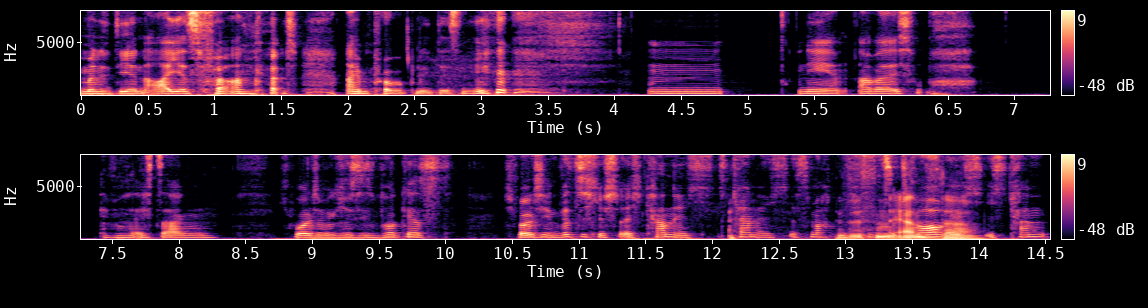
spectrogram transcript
in meine DNA jetzt verankert. I'm probably Disney. mm, nee, aber ich, boah, ich muss echt sagen, ich wollte wirklich diesen Podcast, ich wollte ihn witzig gestalten. Ich kann nicht, ich kann nicht. Es macht mich Ernster. traurig. Ich kann,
